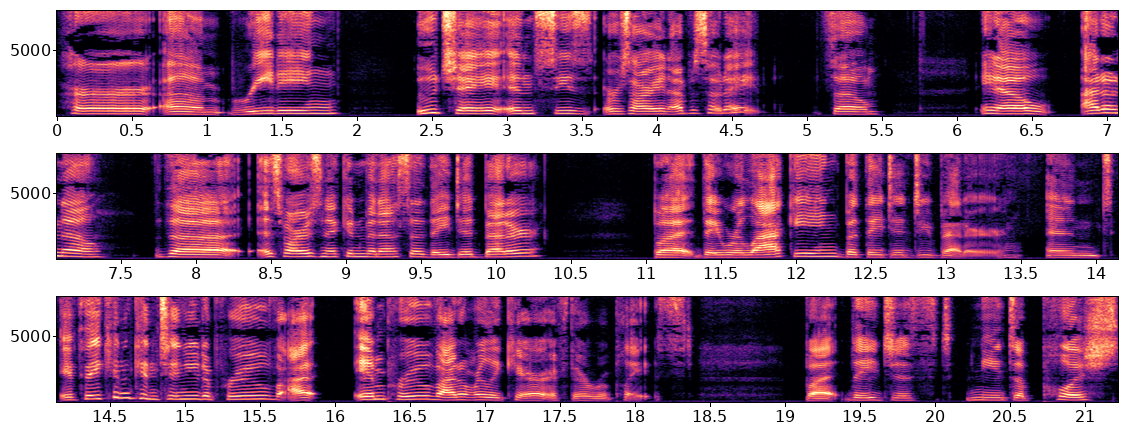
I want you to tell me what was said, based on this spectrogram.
her um, reading Uche in season or sorry in episode 8. So, you know, I don't know. The as far as Nick and Vanessa, they did better, but they were lacking, but they did do better. And if they can continue to prove I improve, I don't really care if they're replaced but they just need to push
